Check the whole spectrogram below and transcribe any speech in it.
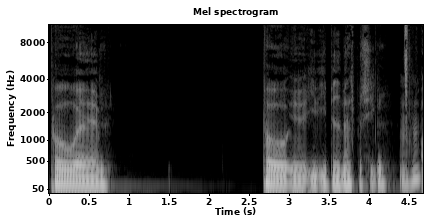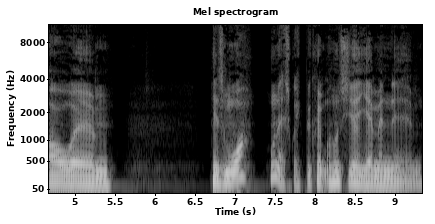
på, øh, på øh, i, i bedemandsbutikken. mm-hmm. Og øh, hendes mor, hun er sgu ikke bekymret. Hun siger, jamen, øh,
